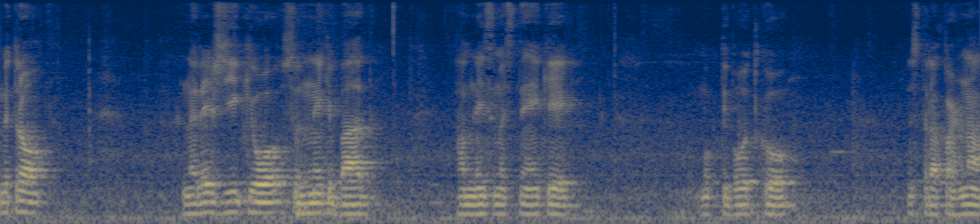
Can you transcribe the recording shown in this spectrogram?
मित्रों, नरेश जी को सुनने के बाद हम नहीं समझते हैं कि मुक्तिबोध को इस तरह पढ़ना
